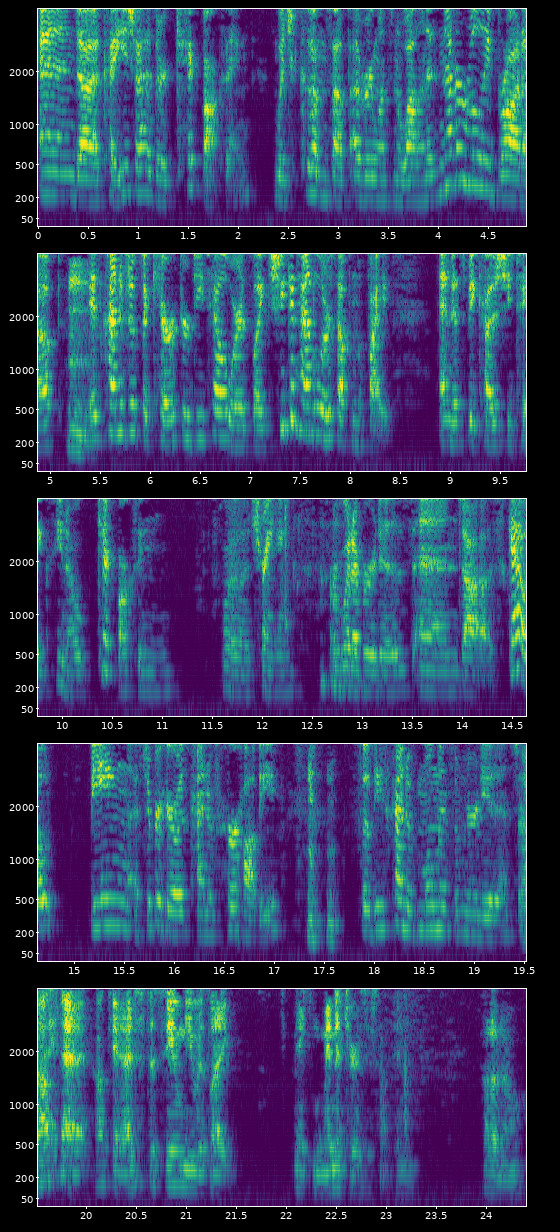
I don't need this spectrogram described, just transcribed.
and uh, Kaisha has her kickboxing, which comes up every once in a while and is never really brought up. Hmm. It's kind of just a character detail where it's like she can handle herself in the fight, and it's because she takes you know kickboxing uh, training Mm-hmm. or whatever it is. And uh, Scout, being a superhero, is kind of her hobby. so these kind of moments of nerdiness are nice. Okay, okay. I just assumed he was like making miniatures or something. I don't know.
